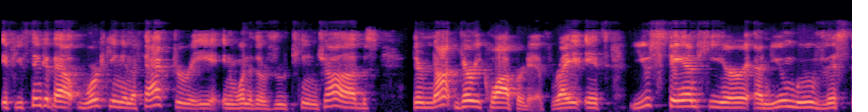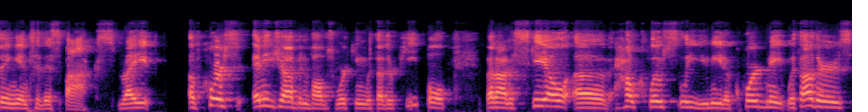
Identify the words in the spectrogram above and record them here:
if you think about working in a factory in one of those routine jobs, they're not very cooperative, right? It's you stand here and you move this thing into this box, right? Of course, any job involves working with other people, but on a scale of how closely you need to coordinate with others,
